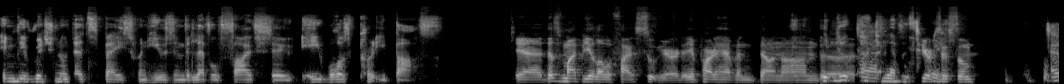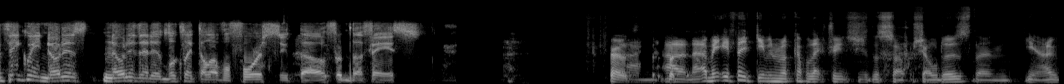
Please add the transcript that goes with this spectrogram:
in the original Dead Space, when he was in the level five suit, he was pretty buff. Yeah, this might be a level five suit here. They probably haven't done um It looked the like a level tier three. system. I think we noticed noted that it looked like the level four suit though from the face. Yeah, I, I don't know. I mean, if they've given him a couple extra inches of the so- shoulders, then you know,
